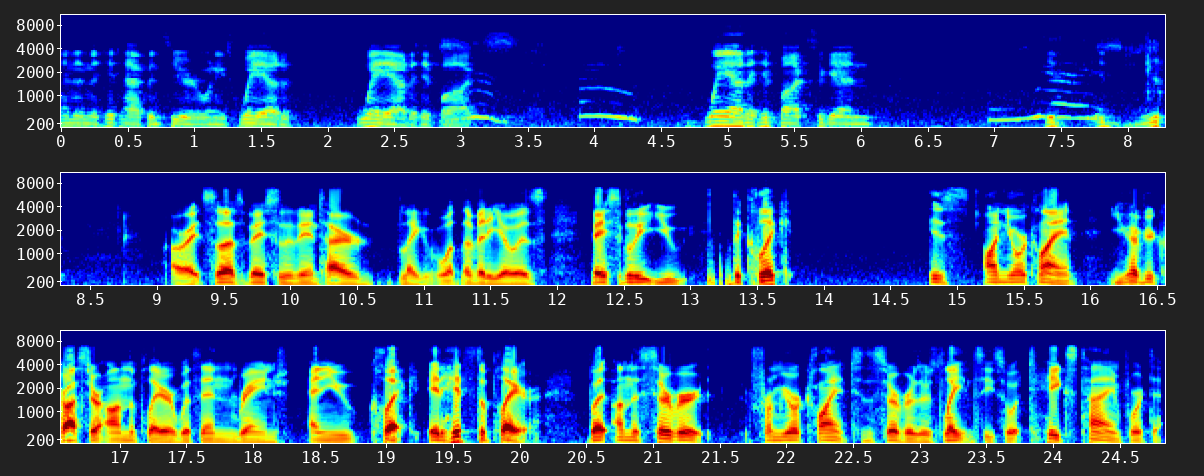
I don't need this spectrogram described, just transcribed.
and then the hit happens here when he's way out of way out of hitbox. Way out of hitbox again. It, it all right, so that's basically the entire like what the video is. Basically, you the click is on your client. You have your crosshair on the player within range, and you click. It hits the player, but on the server, from your client to the server, there's latency, so it takes time for it to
